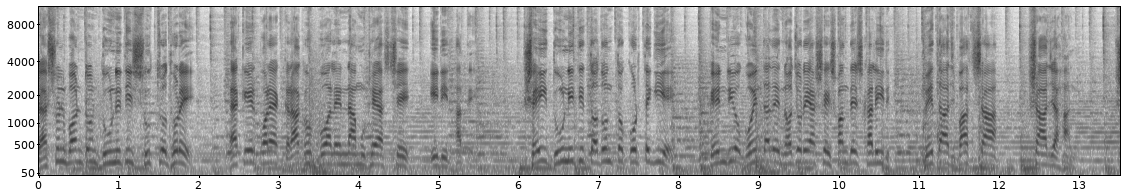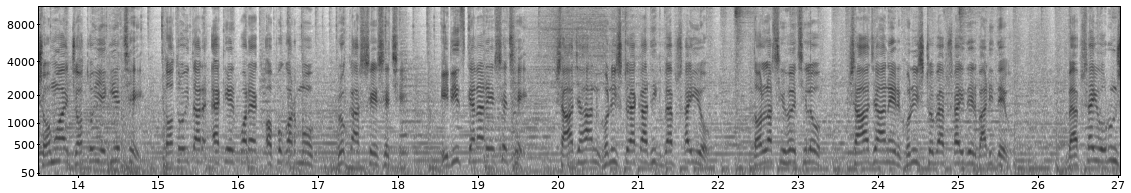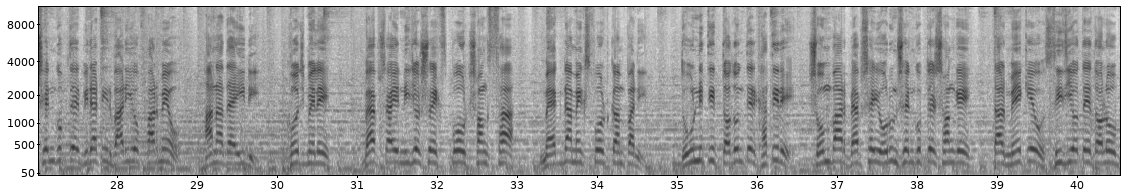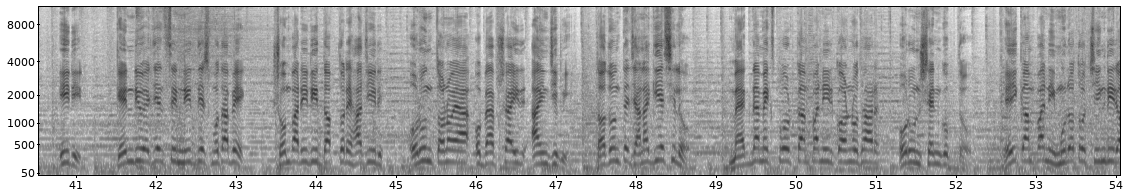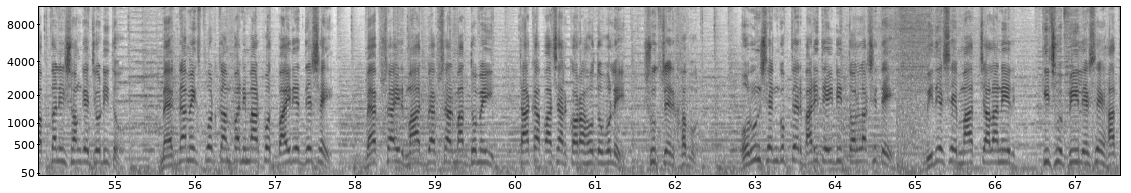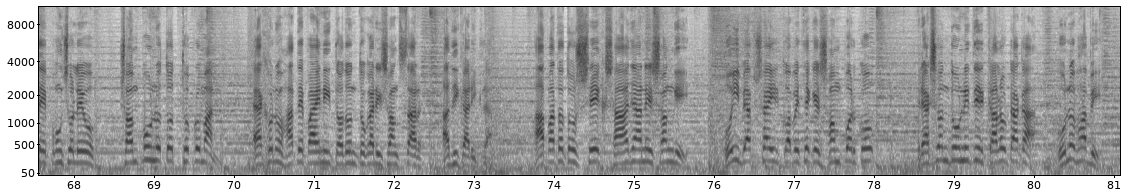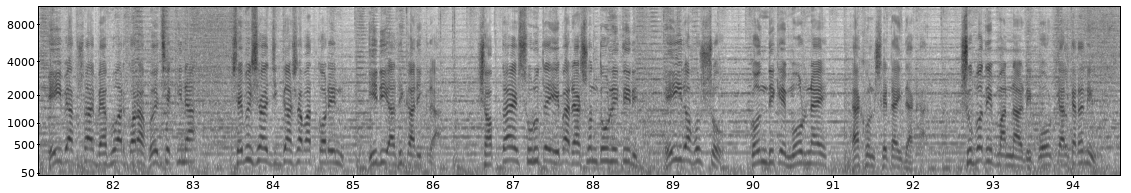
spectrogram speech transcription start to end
Ration বন্টন দুর্নীতির সূত্র ধরে একের পর এক রাঘব বোয়ালের নাম উঠে আসছে ইডির হাতে। সেই দুর্নীতির তদন্ত করতে গিয়ে কেন্দ্রীয় গোয়েন্দাদের নজরে আসে সন্দেশখালীর বেতাজ বাদশাহ শাহজাহান। সময় যতই এগিয়েছে, ততই তার একের পর এক অপকর্ম প্রকাশ্যে এসেছে। ইডি স্ক্যানারে এসেছে, শাহজাহান ঘনিষ্ঠ একাধিক ব্যবসায়ীও। তল্লাশি হয়েছিল শাহজাহানের ঘনিষ্ঠ ব্যবসায়ীদের বাড়িতেও। ব্যবসায়ী অরুণ সেনগুপ্তের বিরাটির বাড়ি ও ফার্মেও হানা দেয় ইডি। খোঁজ মেলে ব্যবসায়ীর নিজস্ব এক্সপোর্ট সংস্থা ম্যাগনাম এক্সপোর্ট কোম্পানি দুর্নীতির তদন্তের খাতিরে সোমবার ব্যবসায়ী অরুণ সেনগুপ্তের সঙ্গে তার মেয়েকেও সিজিওতে তলব ইডির। কেন্দ্রীয় এজেন্সির নির্দেশ মোতাবেক সোমবার ইডির দপ্তরে হাজির অরুণ তনয়া ও ব্যবসায়ীর আইনজীবী। তদন্তে জানা গিয়েছিল ম্যাগনাম এক্সপোর্ট কোম্পানির কর্ণধার অরুণ সেনগুপ্ত। এই কোম্পানি মূলত চিংড়ি রপ্তানির সঙ্গে জড়িত। ম্যাগনাম এক্সপোর্ট কোম্পানি মারফত বাইরের দেশে ব্যবসায়ীর মাছ ব্যবসার মাধ্যমেই টাকা পাচার করা হতো বলে সূত্রের খবর। অরুণ সেনগুপ্তের বাড়িতে ইডির তল্লাশিতে বিদেশে মাছ চালানের কিছু বিল এসে হাতে পৌঁছলেও সম্পূর্ণ তথ্য প্রমাণ এখনও হাতে পায়নি তদন্তকারী সংস্থার আধিকারিকরা। আপাতত শেখ শাহজাহানের সঙ্গে ওই ব্যবসায়ীর কবে থেকে সম্পর্ক, রেশন দুর্নীতির কালো টাকা কোনোভাবে এই ব্যবসায় ব্যবহার করা হয়েছে কিনা, সে বিষয়ে জিজ্ঞাসাবাদ করেন ইডি আধিকারিকরা। সপ্তাহের শুরুতে এবার রেশন দুর্নীতির এই রহস্য কোন দিকে মোড় নেয়, এখন সেটাই দেখা শুভদীপ মান্নার রিপোর্ট, ক্যালকাটা নিউজ।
